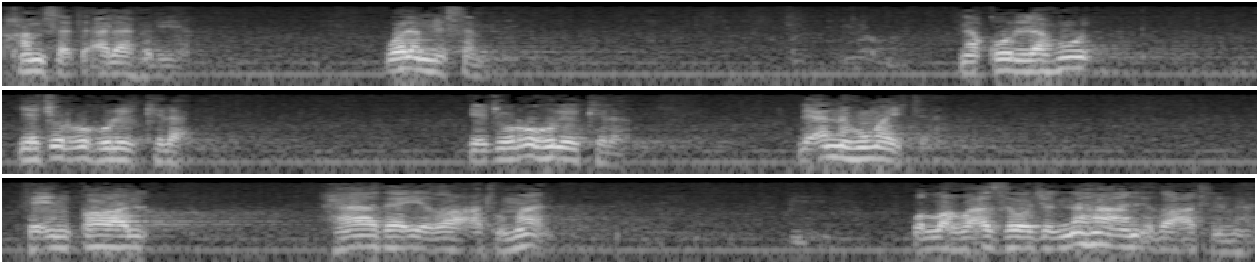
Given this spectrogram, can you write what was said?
خمسة آلاف ريال ولم يسمي نقول له يجره للكلاب يجره للكلاب لأنه ميتة. فإن قال هذا إضاعة مال والله عز وجل نهى عن إضاعة المال.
